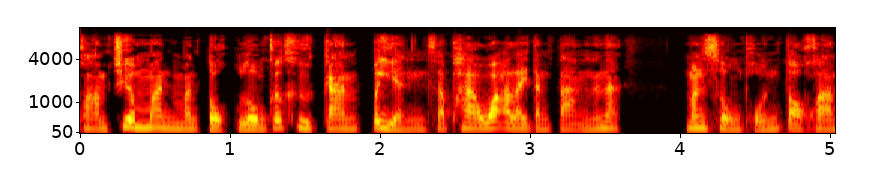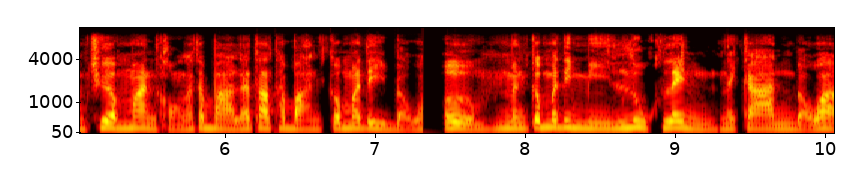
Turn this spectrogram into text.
ความเชื่อมั่นมันตกลงก็คือการเปลี่ยนสภาวะอะไรต่างๆนั้นน่ะ มันส่งผลต่อความเชื่อมั่นของรัฐบาลและรัฐบาลก็ไม่ได้แบบว่า เออ มันก็ไม่ได้มีลูกเล่นในการแบบว่า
